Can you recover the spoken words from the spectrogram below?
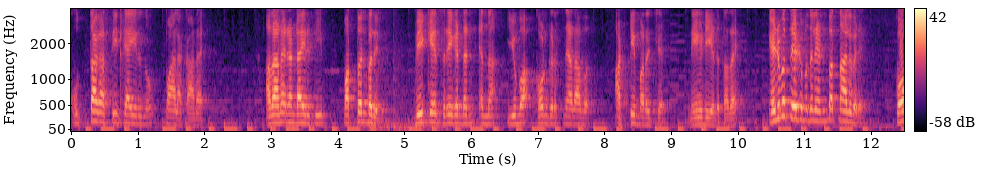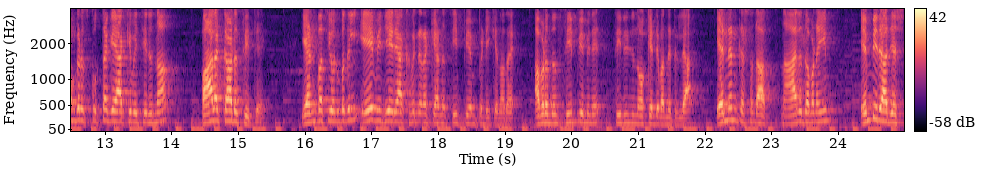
കുത്തക സീറ്റായിരുന്നു പാലക്കാട്. അതാണ് രണ്ടായിരത്തി പത്തൊൻപതിൽ വി കെ ശ്രീകണ്ഠൻ എന്ന യുവ കോൺഗ്രസ് നേതാവ് അട്ടിമറിച്ച് നേടിയെടുത്തത്. എഴുപത്തേഴ് മുതൽ എൺപത്തിനാല് വരെ കോൺഗ്രസ് കുത്തകയാക്കി വെച്ചിരുന്ന പാലക്കാട് സീറ്റ് എൺപത്തി ഒൻപതിൽ എ വിജയരാഘവൻ ഇറക്കിയാണ് സി പി എം പിടിക്കുന്നത്. അവിടെ നിന്ന് സി പി എമ്മിനെ തിരിഞ്ഞു നോക്കേണ്ടി വന്നിട്ടില്ല. എൻ എൻ കൃഷ്ണദാസ് നാല് തവണയും എം പി രാജേഷ്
